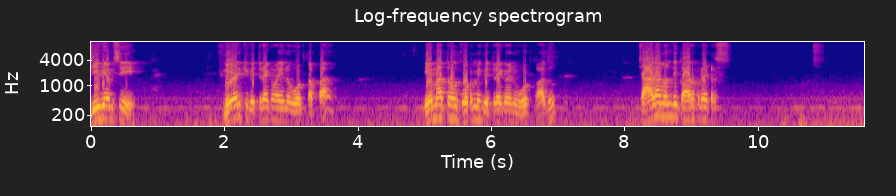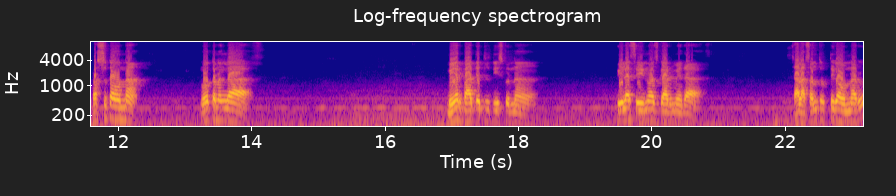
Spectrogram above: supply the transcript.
జీవీఎంసీ మేయర్కి వ్యతిరేకమైన ఓటు తప్ప ఏమాత్రం కూటమికి వ్యతిరేకమైన ఓటు కాదు. చాలామంది కార్పొరేటర్స్ ప్రస్తుతం ఉన్న నూతనంగా మేయర్ బాధ్యతలు తీసుకున్న పీలా శ్రీనివాస్ గారి మీద చాలా అసంతృప్తిగా ఉన్నారు.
